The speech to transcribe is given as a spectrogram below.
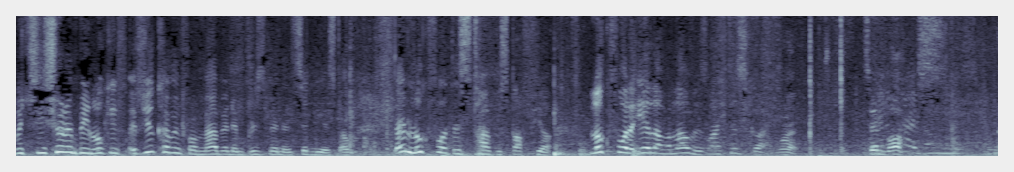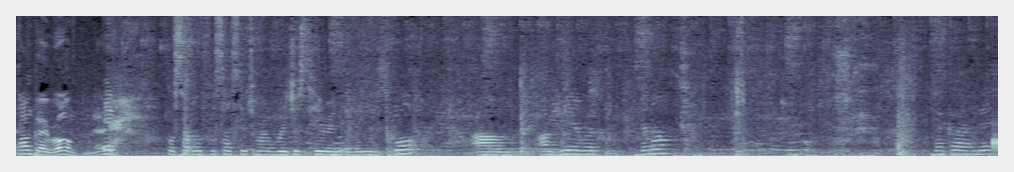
which you shouldn't be looking for, if you're coming from Melbourne and Brisbane and Sydney and stuff, don't look for this type of stuff here. Look for the ear lover lovers like this guy. Right. 10 bucks. Can't go wrong, you know? Yeah. For something Mufosasi Tribe, we're just here in Evengi Sport. Um, I'm here with Dinner. Becca and Nick.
